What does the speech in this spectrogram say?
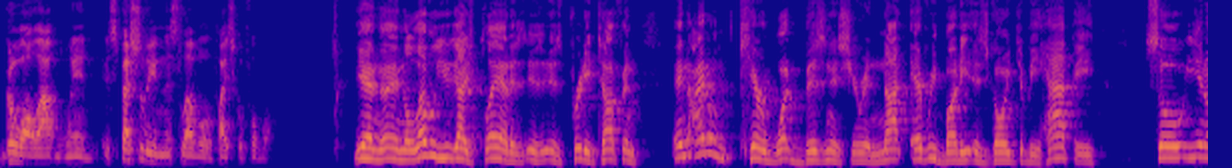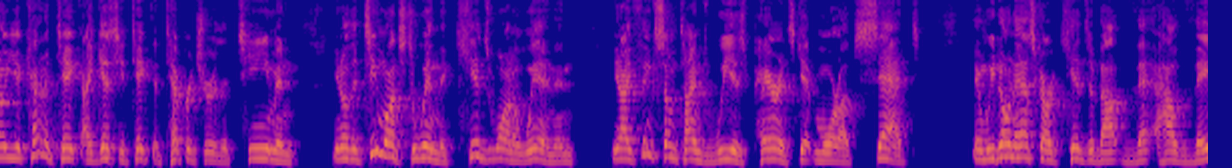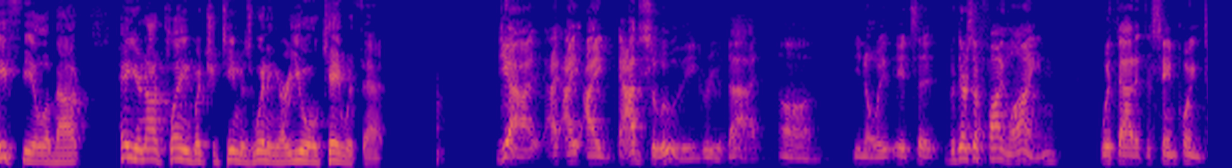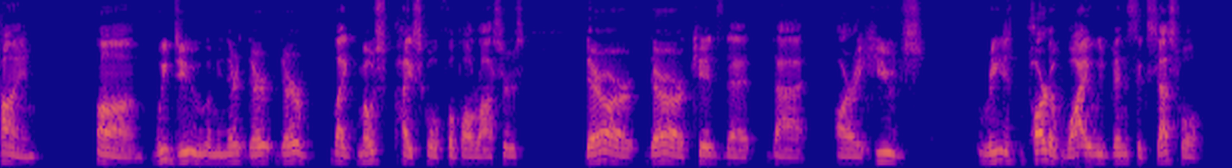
go all out and win, especially in this level of high school football. Yeah, and the, and the level you guys play at is, is, is pretty tough. And and I don't care what business you're in. Not everybody is going to be happy. So you know, you kind of take. I guess you take the temperature of the team, and you know, the team wants to win. The kids want to win, and you know, I think sometimes we as parents get more upset, and we don't ask our kids about that, how they feel about. Hey, you're not playing, but your team is winning. Are you okay with that? Yeah, I, I, I absolutely agree with that. Um, you know, it, it's a but there's a fine line with that at the same point in time. Um, we do. I mean, they're they're they're like most high school football rosters. There are there are kids that that are a huge reason part of why we've been successful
